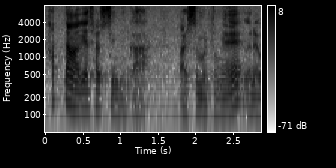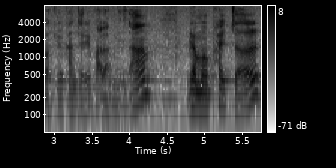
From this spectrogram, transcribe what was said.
합당하게 살 수 있는가 말씀을 통해 은혜 받기를 간절히 바랍니다. 우리 한번 8절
